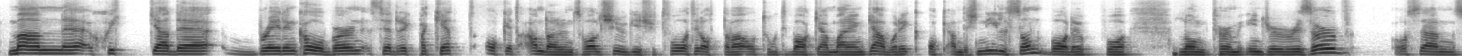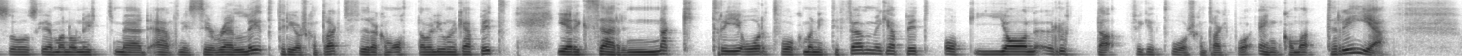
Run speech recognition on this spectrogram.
Man skickade skickade Braden Coburn, Cedric Paquette och ett andrarumsval 2022 till Ottawa och tog tillbaka Marian Gaborik och Anders Nilsson, båda upp på long term injury reserve. Och sen så skrev man då nytt med Anthony Cirelli, treårskontrakt, 4,8 miljoner capita. Erik Sernak, tre år, 2,95 i capita. Och Jan Rutta fick ett tvåårskontrakt på 1,3.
